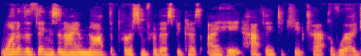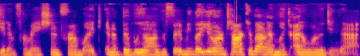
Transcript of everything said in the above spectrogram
One of the things, and I am not the person for this because I hate having to keep track of where I get information from, like in a bibliography. I mean, like, you know what I'm talking about? I'm like, I don't want to do that.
